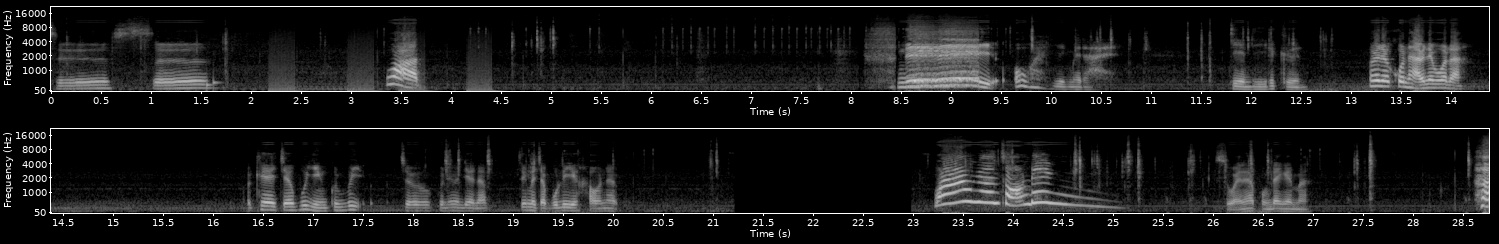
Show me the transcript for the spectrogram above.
ซื้อ ซื้อวาด นี่นี่โอ้ยยิงไม่ได้ เกมดีเหลือเกิน เฮ้ยแล้วคนหายไปไหนหมดอะ โอเค เจอผู้หญิงคุณผู้เจอคนนี้คนเดียวนะครับ ซึ่งเราจะบูลลี่เขานะครับ ว้าวเงินสองเด้ง สวยนะครับผมได้เงินมา ฮ่า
